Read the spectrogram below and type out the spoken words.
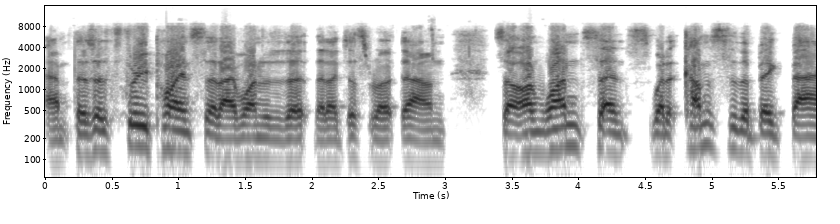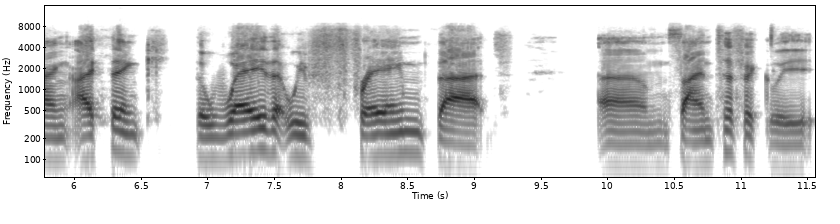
Um, there's a three points that I wanted to, that I just wrote down. So, on one sense, when it comes to the Big Bang, I think the way that we've framed that um, scientifically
